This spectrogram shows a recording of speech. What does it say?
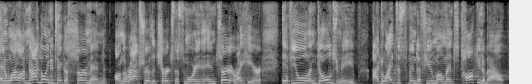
And while I'm not going to take a sermon on the rapture of the church this morning and insert it right here, if you will indulge me, I'd like to spend a few moments talking about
